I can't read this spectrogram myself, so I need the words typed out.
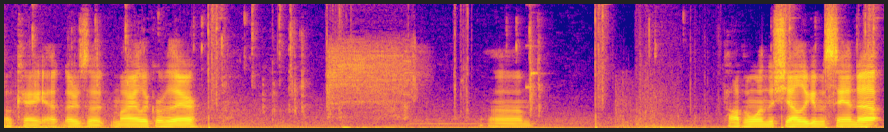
Okay, uh, there's a Mirelurk over there. Um, popping one in the shell to get him stand up.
